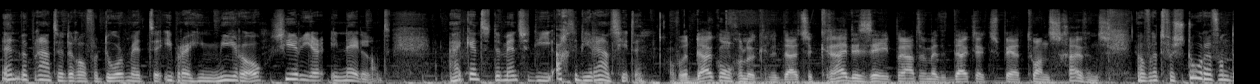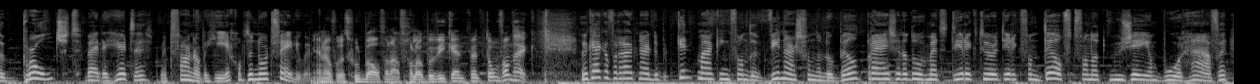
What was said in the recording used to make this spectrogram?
En we praten erover door met eh, Ibrahim Miro, Syriër in Nederland. Hij kent de mensen die achter die raad zitten. Over het duikongeluk in de Duitse Kreidezee praten we met de duikexpert Twan Schuivens. Over het verstoren van de bronst bij de herten met faunabeheer op de Noordveluwe. En over het voetbal van afgelopen weekend met Tom van Hek. We kijken vooruit naar de bekendmaking van de winnaars van de Nobelprijzen. Dat doen we met directeur Dirk van Delft van het Museum Boerhaven. We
